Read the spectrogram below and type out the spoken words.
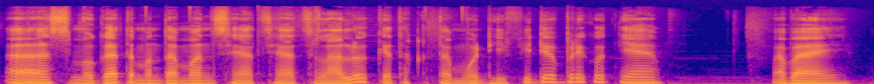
Uh, semoga teman-teman sehat-sehat selalu. Kita ketemu di video berikutnya. Bye bye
